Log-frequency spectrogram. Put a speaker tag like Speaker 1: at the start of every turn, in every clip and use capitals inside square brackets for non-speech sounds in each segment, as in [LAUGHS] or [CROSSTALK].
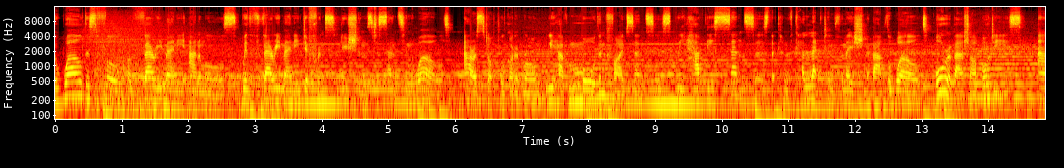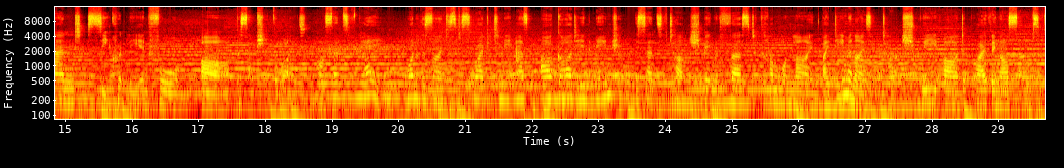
Speaker 1: The world is full of very many animals with very many different solutions to sensing the world. Aristotle got it wrong. We have more than five senses. We have these sensors that kind of collect information about the world or about our bodies and secretly inform our perception of the world, our sense of pain. One of the scientists described it to me as our guardian angel, the sense of touch being the first to come online. By demonizing touch, we are depriving ourselves of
